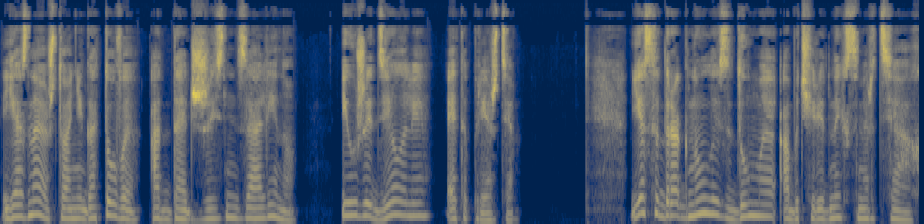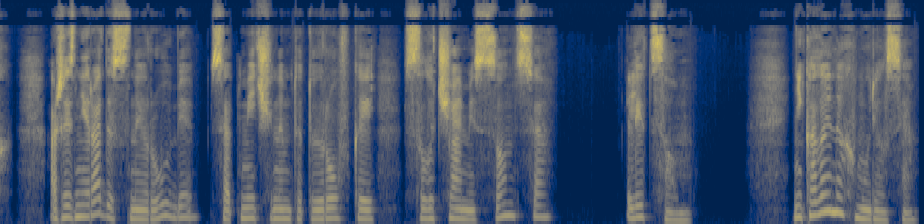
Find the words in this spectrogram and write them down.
Я знаю, что они готовы отдать жизнь за Алину, и уже делали это прежде». Я содрогнулась, думая об очередных смертях, о жизнерадостной Рубе с отмеченным татуировкой с лучами солнца лицом. Николай нахмурился.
